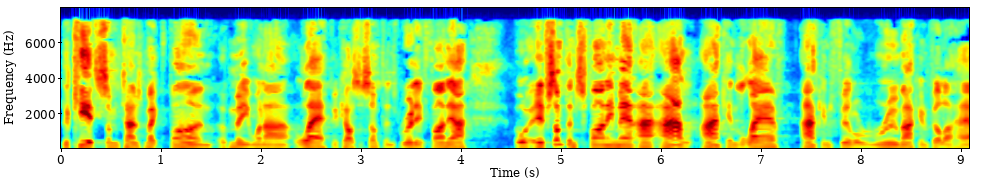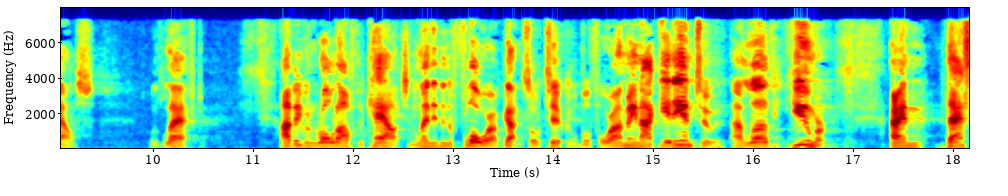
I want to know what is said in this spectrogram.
The kids sometimes make fun of me when I laugh because of something's really funny. I, Oh, if something's funny, man, I, I, I can laugh. I can fill a room. I can fill a house with laughter. I've even rolled off the couch and landed in the floor. I've gotten so tickled before. I mean, I get into it. I love humor. And that's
